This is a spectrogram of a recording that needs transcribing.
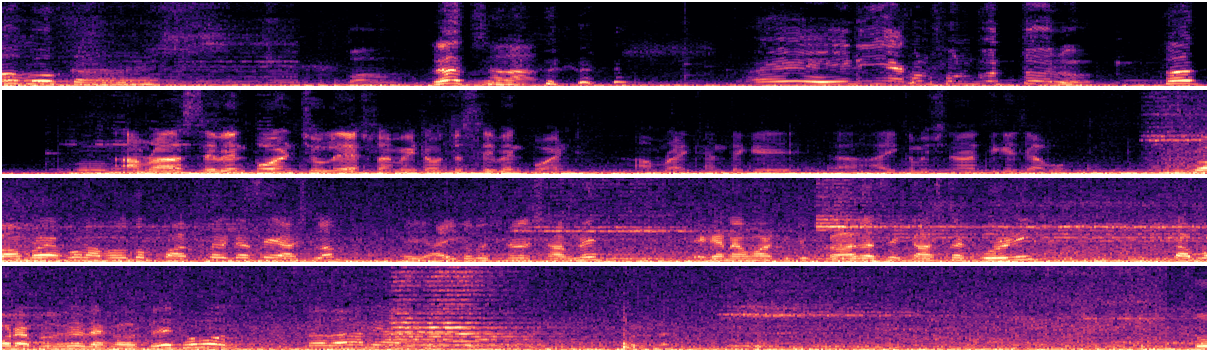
অবকাশ। শালা। এই, এখন ফোন করতে হলো। আমরা সেভেন পয়েন্ট চলে আসলাম, এটা হচ্ছে সেভেন পয়েন্ট আমরা এখান থেকে হাই কমিশনারের দিকে যাব। তো আমরা এখন আপাতত পাঁচটার কাছে আসলাম, এই হাই কমিশনারের সামনে। এখানে আমার কিছু কাজ আছে, কাজটা করে নিই। তারপরে আপনাদের সাথে দেখা হচ্ছে। এই দাদা, আমি আসছি। তো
